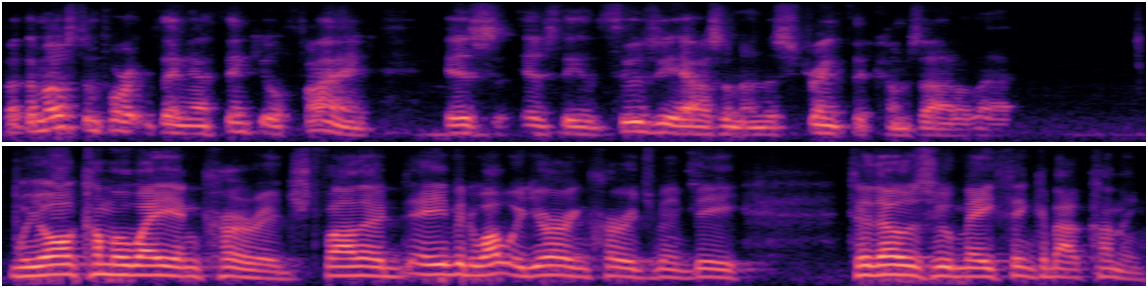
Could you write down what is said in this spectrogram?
But the most important thing i think you'll find is is the enthusiasm and the strength that comes out of that. We all come away encouraged. Father david what would your encouragement be to those who may think about coming?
